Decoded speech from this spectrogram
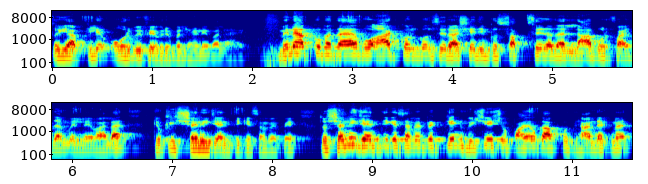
तो ये आपके लिए और भी फेवरेबल रहने वाला है। मैंने आपको बताया, वो आठ कौन कौन सी राशि जिनको सबसे ज़्यादा लाभ और फ़ायदा मिलने वाला है, क्योंकि शनि जयंती के समय पे। तो शनि जयंती के समय पे किन विशेष उपायों का आपको ध्यान रखना है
